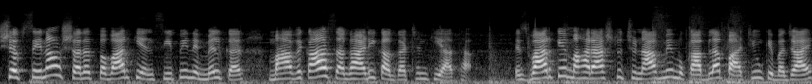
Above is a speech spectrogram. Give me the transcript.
शिवसेना और शरद पवार की एनसीपी ने मिलकर महाविकास अघाड़ी का गठन किया था। इस बार के महाराष्ट्र चुनाव में मुकाबला पार्टियों के बजाय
